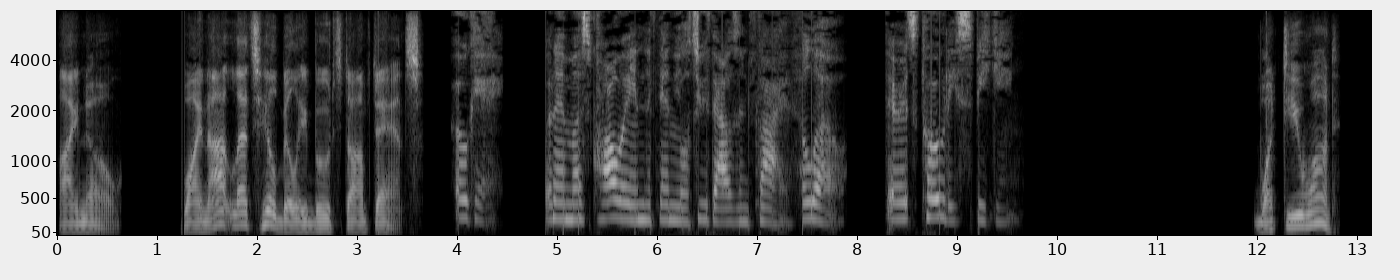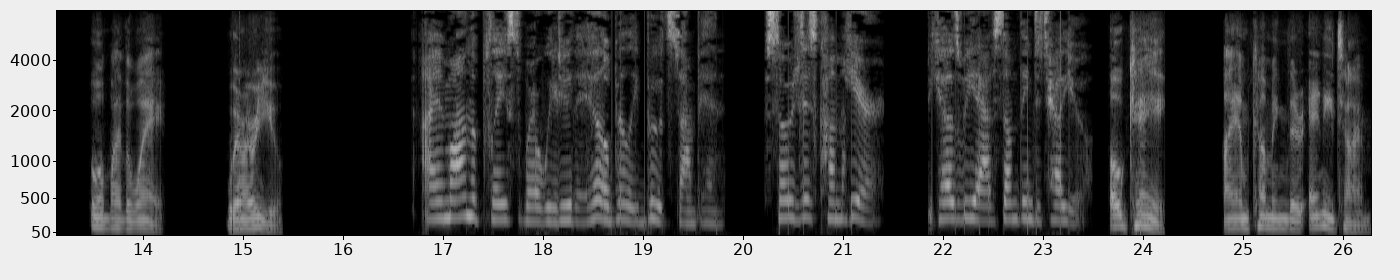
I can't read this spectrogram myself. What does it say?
I know. Why not let's hillbilly boot stomp dance? Okay. But I must call Wayne Nathaniel 2005. Hello. There is Cody speaking. What do you want? Oh by the way. Where are you? I am on the place where we do the hillbilly boot stompin'. So just come here. Because we have something to tell you. Okay. I am coming there anytime.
